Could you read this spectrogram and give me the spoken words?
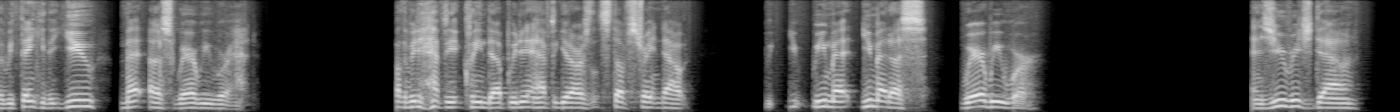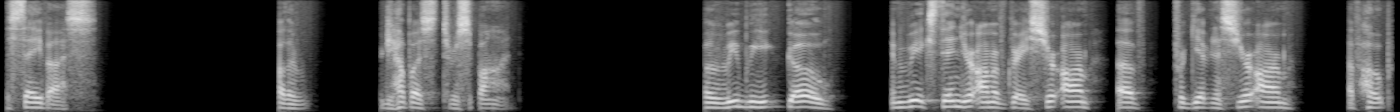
Father, we thank you that you met us where we were at. Father, we didn't have to get cleaned up. We didn't have to get our stuff straightened out. We, you, we met, you met us where we were. And as you reach down to save us, Father, would you help us to respond? Father, we, we go and we extend your arm of grace, your arm of forgiveness, your arm of hope.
